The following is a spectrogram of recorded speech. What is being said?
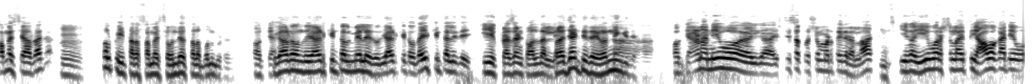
ಸಮಸ್ಯೆ ಆದಾಗ ಹ್ಮ್. ಸ್ವಲ್ಪ ಈ ತರ ಸಮಸ್ಯೆ ಒಂದೇ ಸಲ ಬಂದ್ಬಿಟ್ಟಿದೆ. ಓಕೆ. ಈಗ ಒಂದು ಎರಡ್ ಕ್ವಿಂಟಲ್ ಮೇಲೆ ಇದೆ. ಒಂದು ಎರಡು ಕ್ವಿಂಟಲ್ ಒಂದು ಐದು ಕ್ವಿಂಟಲ್ ಇದೆ ಈಗ. ಈಗ ಪ್ರೆಸೆಂಟ್ ಹೊಲದಲ್ಲಿ. ಪ್ರೆಸೆಂಟ್ ಇದೆ ರನ್ನಿಂಗ್ ಇದೆ. ಓಕೆ ಅಣ್ಣ ನೀವು ಈಗ ಇಷ್ಟು ದಿವಸ ಕೃಷಿ ಮಾಡ್ತಾ ಇದೀರಲ್ಲ ಹ್ಮ್. ಈಗ ಈ ವರ್ಷ ಆಯ್ತು ಯಾವಾಗ ನೀವು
